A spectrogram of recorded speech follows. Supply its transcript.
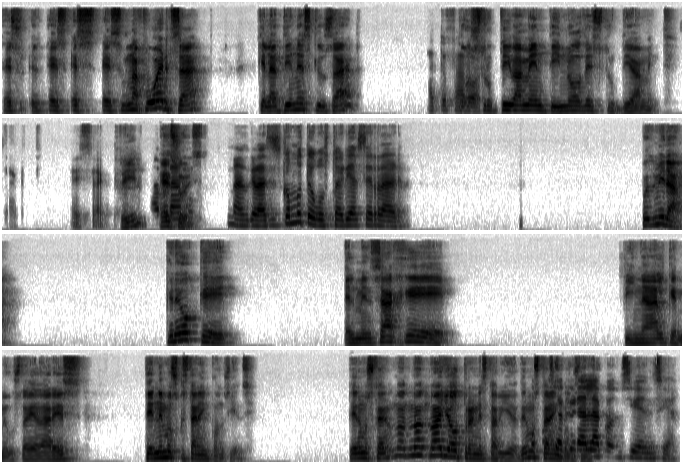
Es, es, es, es una fuerza que la tienes que usar a tu favor. constructivamente y no destructivamente. Exacto, exacto. ¿Sí? Eso es. Muchísimas gracias. ¿Cómo te gustaría cerrar? Pues mira, creo que el mensaje final que me gustaría dar es, tenemos que estar en conciencia. Tenemos que estar, no, no, no hay otra en esta vida, tenemos que ¿Cómo estar en conciencia. la conciencia?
